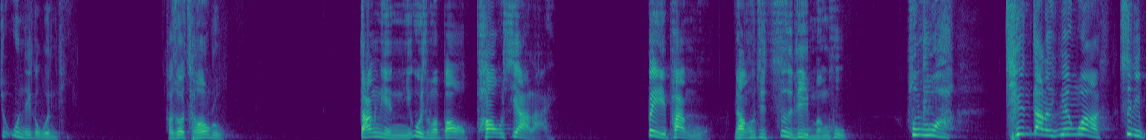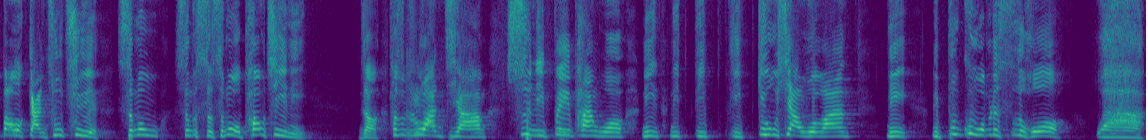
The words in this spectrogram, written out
就问了一个问题，他说：“陈鸿儒。”当年你为什么把我抛下来，背叛我，然后去自立门户？说哇，天大的冤枉啊！是你把我赶出去，什么什么什什么我抛弃你？你知道？他说乱讲，是你背叛我，你你你你丢下我们，你你不顾我们的死活。哇，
